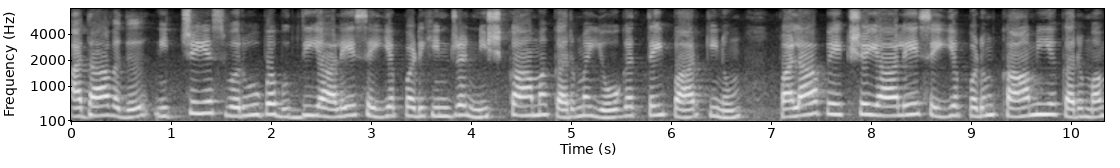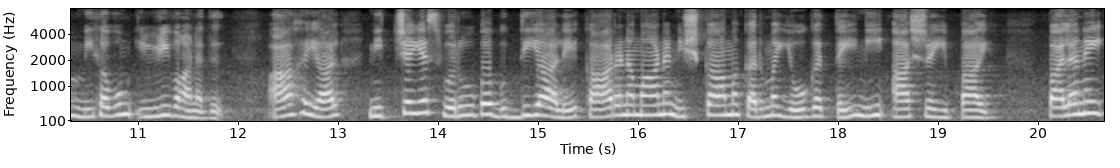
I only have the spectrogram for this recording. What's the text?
அதாவது நிச்சய ஸ்வரூப புத்தியாலே செய்யப்படுகின்ற நிஷ்காம கர்ம யோகத்தை பார்க்கினும் பலாபேட்சையாலே செய்யப்படும் காமிய கர்மம் மிகவும் இழிவானது. ஆகையால் நிச்சய ஸ்வரூப புத்தியாலே காரணமான நிஷ்காம கர்ம யோகத்தை நீ ஆசிரயிப்பாய். பலனை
